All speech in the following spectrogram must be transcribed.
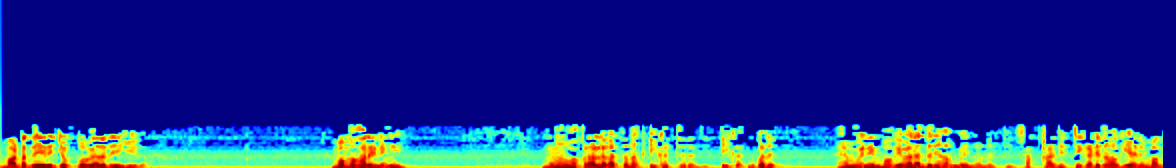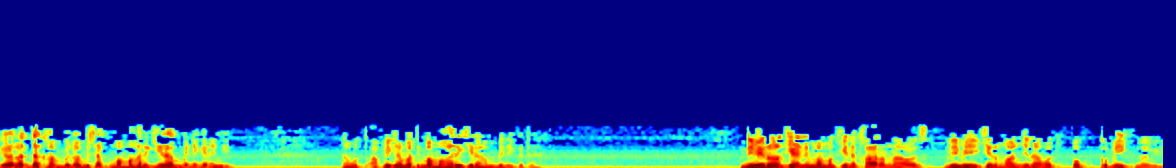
මට තේරිච්ච ඔක්කොම වැරදි කියලා. මම හරි නෙමෙයි. මම මොකක් කර අල්ලගත්තා නම් ඒකත් වැරදි. ඒක මොකද? හැම වෙලෙම මගේ වැරද්දනේ හම්බෙන්න ඕනේ නැති. සක්කාදිට්ඨිය කඩෙනවා කියන්නේ මගේ වැරද්දක් හම්බෙනවා මිසක් මම හරි කියලා හම්බෙන එක නෙමෙයි. නමුත් අපි කැමති මම හරි කියලා හම්බෙන එකට. නිවෙනවා කියන්නේ මම කියන කාරණාව වෙමි කියන මඤ්ඤණාවත් ඔක්කොම ඉක්මවි.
